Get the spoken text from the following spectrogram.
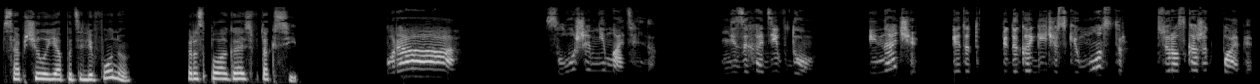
сообщила я по телефону, располагаясь в такси. Ура! Слушай внимательно. Не заходи в дом, иначе этот педагогический монстр все расскажет папе.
